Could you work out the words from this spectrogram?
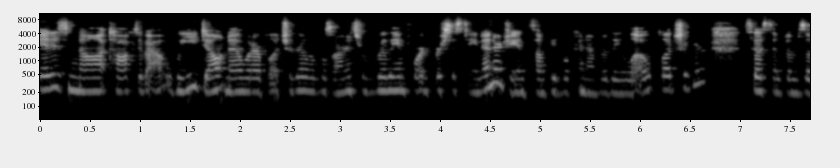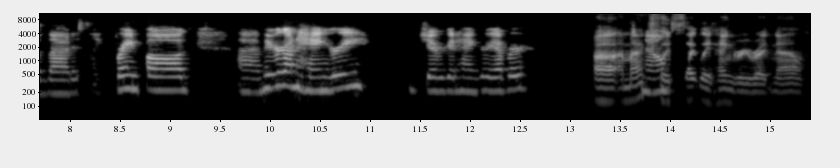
it is not talked about. We don't know what our blood sugar levels are, and it's really important for sustained energy. And some people can have really low blood sugar. So symptoms of that is like brain fog. Um, have you ever gotten hangry? Did you ever get hangry ever? Uh, I'm actually no? slightly hangry right now.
